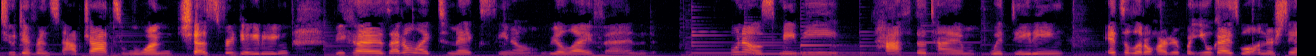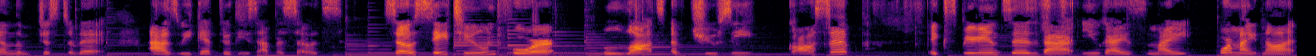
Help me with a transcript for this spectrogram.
two different Snapchats one just for dating because I don't like to mix, you know, real life and who knows, maybe half the time with dating. It's a little harder, but you guys will understand the gist of it as we get through these episodes. So stay tuned for lots of juicy gossip experiences that you guys might or might not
